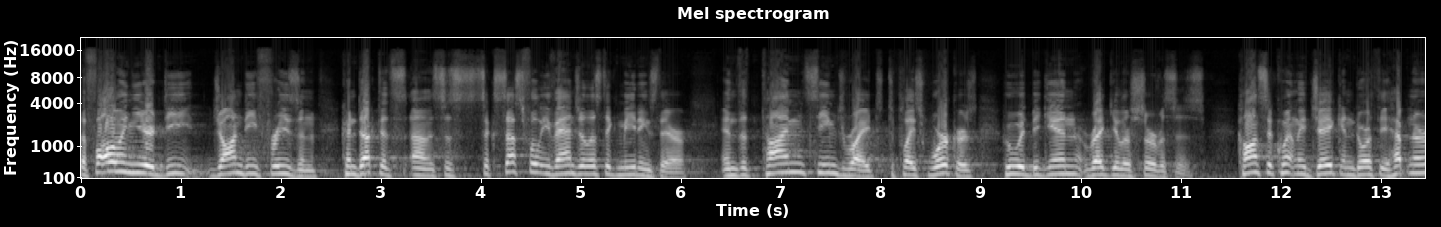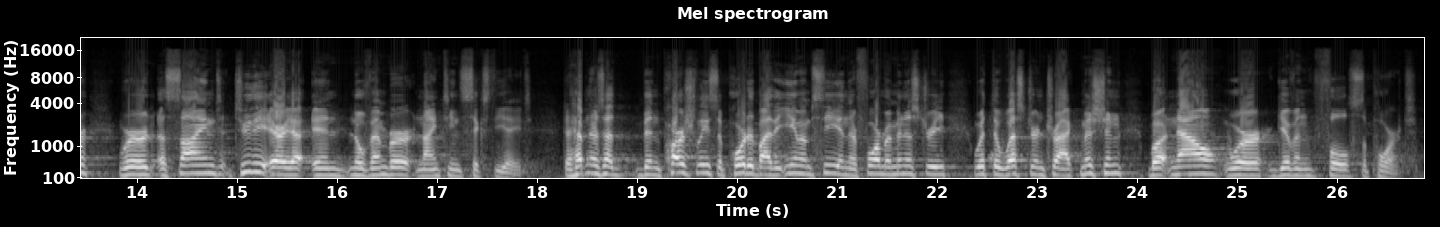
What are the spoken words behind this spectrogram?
The following year, D, John D. Friesen conducted uh, successful evangelistic meetings there, and the time seemed right to place workers who would begin regular services. Consequently, Jake and Dorothy Heppner were assigned to the area in November 1968. The Heppners had been partially supported by the EMMC in their former ministry with the Western Tract Mission, but now were given full support.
